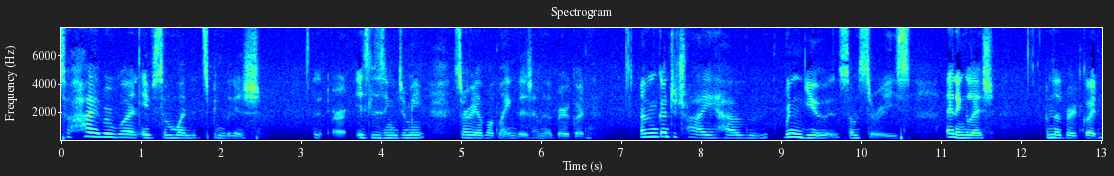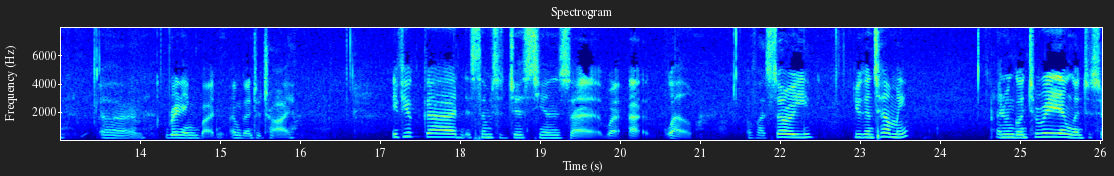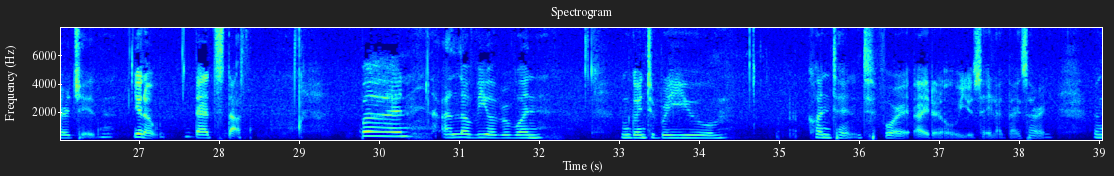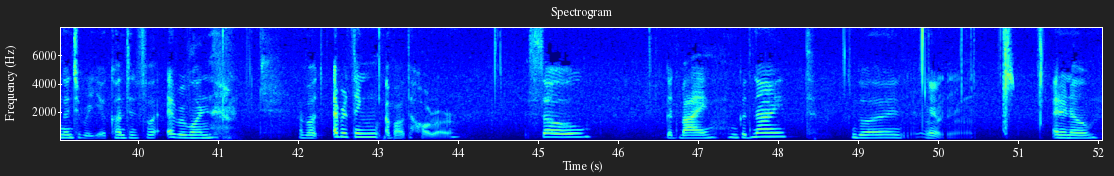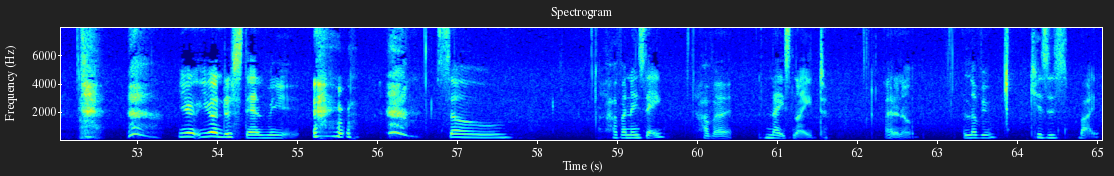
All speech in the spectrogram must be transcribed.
So hi everyone. If someone that speaks English uh, is listening to me, sorry about my English. I'm not very good. I'm going to try have bring you some stories in English. I'm not very good uh, reading, but I'm going to try. If you got some suggestions, uh, well, uh, well, of a story, you can tell me, and I'm going to read it. I'm going to search it. You know that stuff. But I love you, everyone. I'm going to bring you content for I don't know you say like that. Sorry, I'm going to bring you content for everyone about everything about horror. So, goodbye, good night, good. Um, I don't know. you you understand me. so, have a nice day have a nice night. I don't know. I love you. Kisses. Bye.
